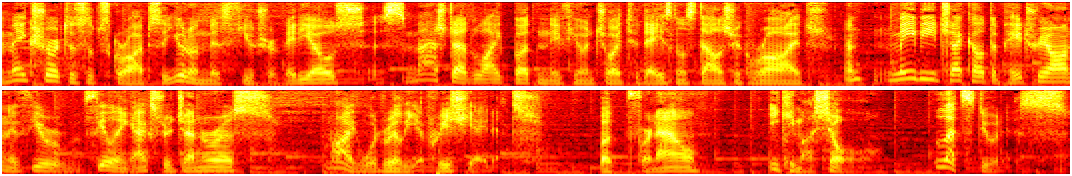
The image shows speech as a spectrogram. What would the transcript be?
make sure to subscribe so you don't miss future videos, smash that like button if you enjoyed today's nostalgic ride, and maybe check out the Patreon if you're feeling extra generous. I would really appreciate it. But for now, ikimashou. Let's do this.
